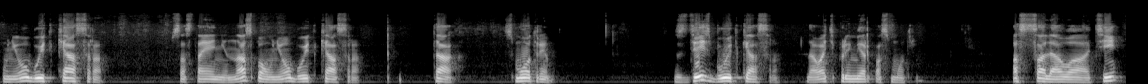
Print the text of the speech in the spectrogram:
у него будет кясра. В состоянии наспа у него будет кясра. Так, смотрим. Здесь будет кясра. Давайте пример посмотрим. Ассалявати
